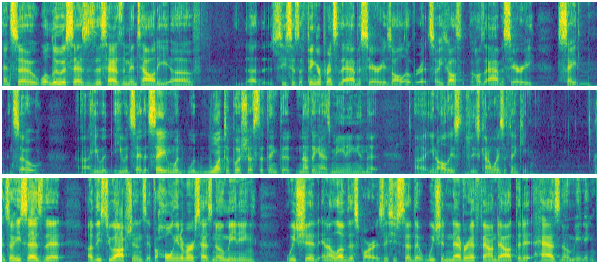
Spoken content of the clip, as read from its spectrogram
and so what Lewis says is this has the mentality of, uh, he says the fingerprints of the adversary is all over it. So he calls, calls adversary Satan. And so uh, he, would, he would say that Satan would, would want to push us to think that nothing has meaning and that, uh, you know, all these, these kind of ways of thinking. And so he says that of these two options, if the whole universe has no meaning, we should, and I love this part, is he said that we should never have found out that it has no meaning.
